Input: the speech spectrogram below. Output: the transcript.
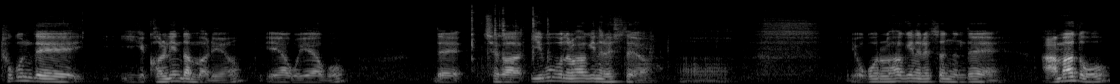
두 군데 이게 걸린단 말이에요. 얘하고 얘하고. 네, 제가 이 부분을 확인을 했어요. 어, 요거를 확인을 했었는데 아마도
